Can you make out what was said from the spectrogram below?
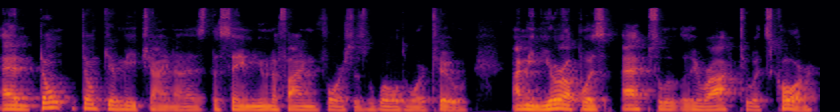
and don't don't give me China as the same unifying force as World War II. I mean, Europe was absolutely rocked to its core,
